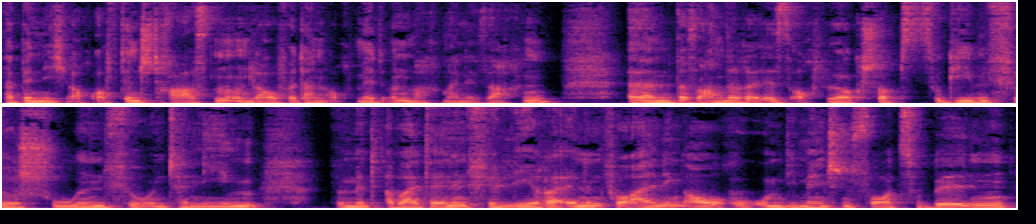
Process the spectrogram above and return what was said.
Da bin ich auch auf den Straßen und laufe dann auch mit und mache meine Sachen. Ähm, das andere ist auch Workshops zu geben für Schulen, für Unternehmen, für MitarbeiterInnen, für LehrerInnen vor allen Dingen auch, um die Menschen fortzubilden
